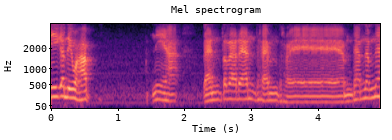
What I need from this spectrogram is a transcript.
นี้กันดีกว่าครับ นี่ฮะแตนตระแดนแทมแทมแทมแทมแท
